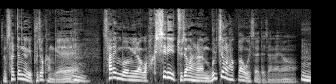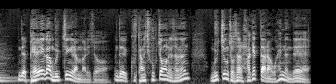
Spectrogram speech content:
좀 설득력이 부족한 게 음. 살인범이라고 확실히 주장하려면 물증을 확보하고 있어야 되잖아요. 음. 근데 배가 물증이란 말이죠. 근데 당시 국정원에서는 물증 조사를 하겠다라고 했는데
